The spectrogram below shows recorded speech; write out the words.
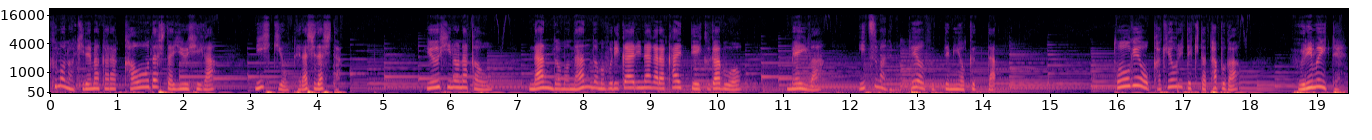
雲の切れ間から顔を出した夕日が2匹を照らし出した。夕日の中を何度も何度も振り返りながら帰っていくガブをメイはいつまでも手を振って見送った。峠を駆け下りてきたタプが振り向いて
